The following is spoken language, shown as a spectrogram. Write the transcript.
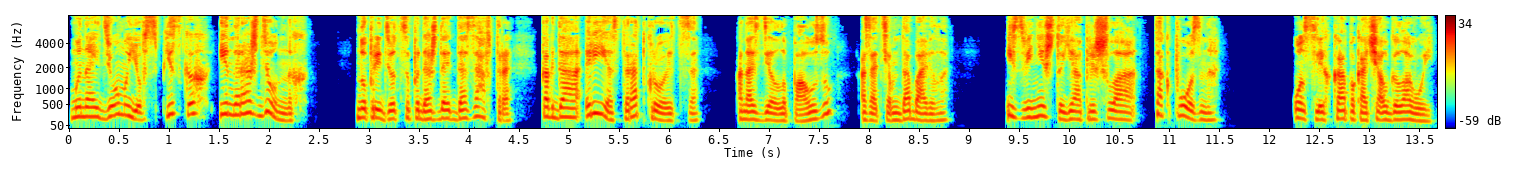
мы найдем ее в списках инорожденных. Но придется подождать до завтра, когда реестр откроется. Она сделала паузу, а затем добавила. «Извини, что я пришла так поздно». Он слегка покачал головой.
